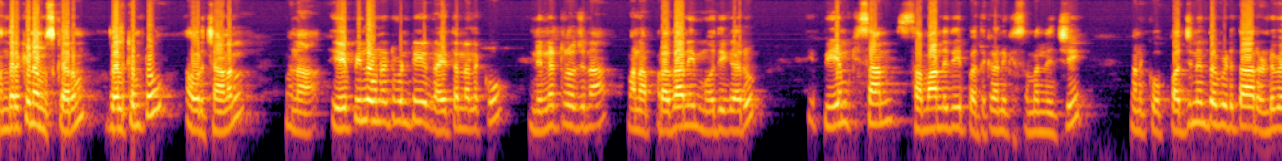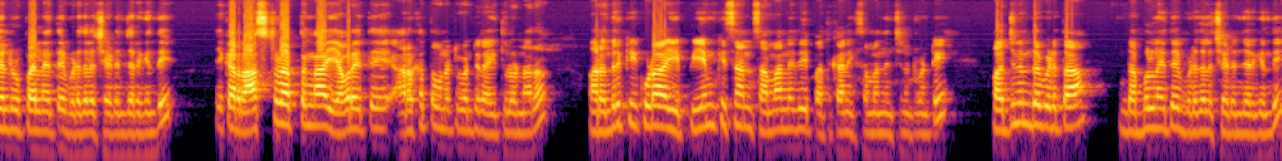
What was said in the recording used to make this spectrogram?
అందరికీ నమస్కారం. వెల్కమ్ టు అవర్ ఛానల్ మన ఏపీలో ఉన్నటువంటి రైతన్నలకు నిన్నటి రోజున మన ప్రధాని మోదీ గారు పిఎం కిసాన్ సమాన్ నిధి పథకానికి సంబంధించి మనకు పద్దెనిమిది విడత రెండు వేల రూపాయలను అయితే విడుదల చేయడం జరిగింది. ఇక రాష్ట్ర వ్యాప్తంగా ఎవరైతే అర్హత ఉన్నటువంటి రైతులు ఉన్నారో వారందరికీ కూడా ఈ పిఎం కిసాన్ సమాన్ నిధి పథకానికి సంబంధించినటువంటి పద్దెనిమిదో విడత డబ్బులను అయితే విడుదల చేయడం జరిగింది.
